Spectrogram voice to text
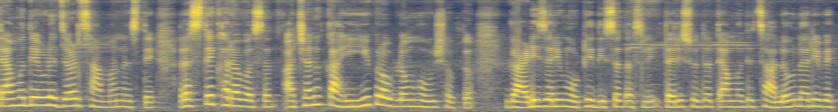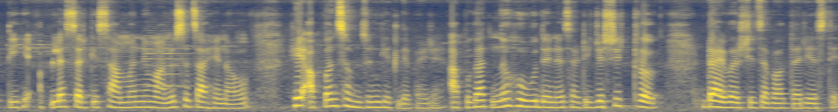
त्यामध्ये एवढे जड सामान असते रस्ते खराब असतात अचानक काहीही प्रॉब्लेम होऊ शकतो. गाडी जरी मोठी दिसत असली तरीसुद्धा त्यामध्ये चालवणारी व्यक्ती ही आपल्यासारखी सामान्य माणूसच आहे ना हो? हे आपण समजून घेतले पाहिजे. अपघात न होऊ देण्यासाठी जशी ट्रक ड्रायव्हरची जबाबदारी असते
